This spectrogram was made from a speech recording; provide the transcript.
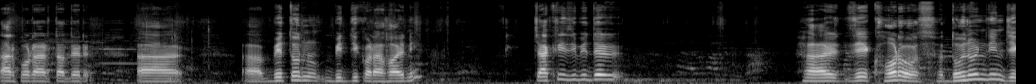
তারপর আর তাদের বেতন বৃদ্ধি করা হয়নি। চাকরিজীবীদের যে খরচ, দৈনন্দিন যে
